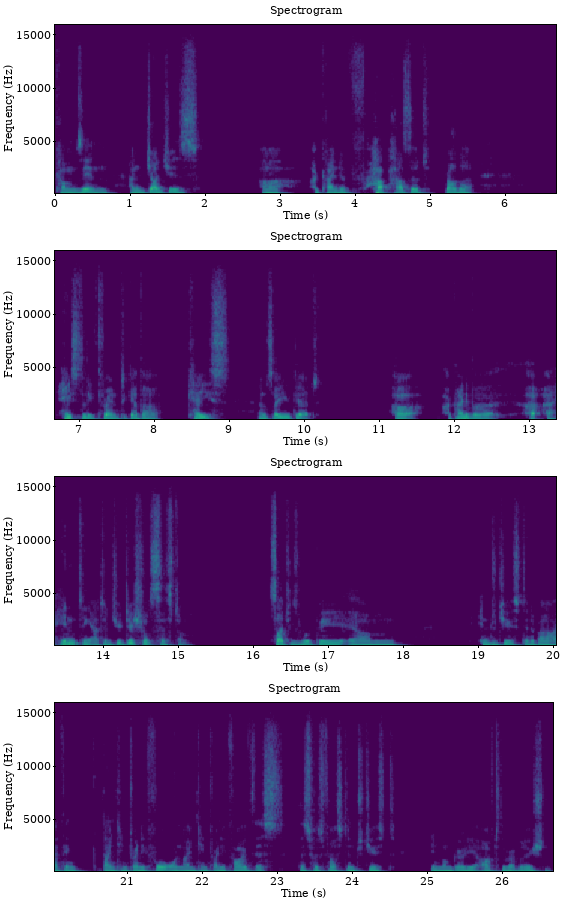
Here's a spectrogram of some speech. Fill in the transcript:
comes in and judges uh, a kind of haphazard, rather hastily thrown together case, and so you get uh, a kind of a, a, a, hinting at a judicial system, such as would be um, introduced in about I think 1924 or 1925. This this was first introduced in Mongolia after the revolution.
